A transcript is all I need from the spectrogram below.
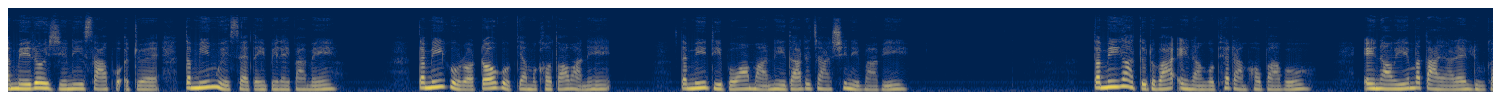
အမေတို့ရင်းနှီးစားဖို့အတွက်သမီးငွေဆက်သိမ်းပေးလိုက်ပါမယ်သမီးကိုတော့တောကိုပြန်မခေါ်သွားပါနဲ့သမီးဒီဘဝမှာနေသားတကြရှိနေပါပြီ သမီးကသူတစ်ပါးအိမ်အောင်ကိုဖျက်တာမဟုတ်ပါဘူးအိမ်အောင်ရင်းမตายရတဲ့လူက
